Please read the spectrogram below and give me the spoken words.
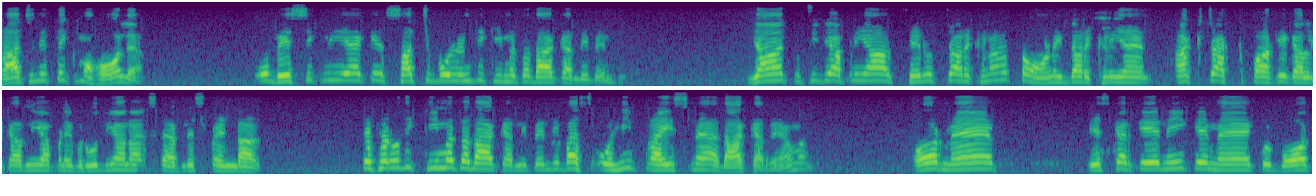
ਰਾਜਨੀਤਿਕ ਮਾਹੌਲ ਆ ਉਹ ਬੇਸਿਕਲੀ ਹੈ ਕਿ ਸੱਚ ਬੋਲਣ ਦੀ ਕੀਮਤ ਅਦਾ ਕਰਨੀ ਪੈਂਦੀ ਹੈ। ਜਾਂ ਤੁਸੀਂ ਜੇ ਆਪਣੀਆਂ ਸਿਰ ਉੱਚਾ ਰੱਖਣਾ, ਧੌਣ ਇਦਾਂ ਹੈ, ਅੱਖ ਚੱਕ ਪਾ ਕੇ ਗੱਲ ਕਰਨੀ ਆਪਣੇ ਵਿਰੋਧੀਆਂ ਨਾਲ ਐਸਟੈਬਲਿਸ਼ਮੈਂਟ ਨਾਲ, ਤੇ ਫਿਰ ਉਹਦੀ ਕੀਮਤ ਅਦਾ ਕਰਨੀ ਪੈਂਦੀ, ਬਸ ਉਹੀ ਪ੍ਰਾਈਸ ਮੈਂ ਅਦਾ ਕਰ ਰਿਹਾ ਹਾਂ ਔਰ ਮੈਂ ਇਸ ਕਰਕੇ ਨਹੀਂ ਕਿ ਮੈਂ ਕੋਈ ਬਹੁਤ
